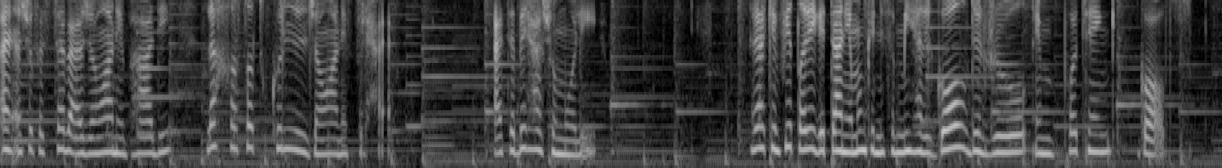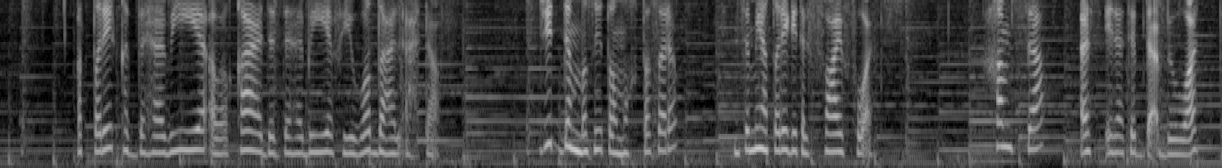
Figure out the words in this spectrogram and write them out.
أنا أشوف السبع جوانب هذه لخصت كل الجوانب في الحياة. أعتبرها شمولية. لكن في طريقة تانية ممكن نسميها ال golden rule in putting goals. الطريقة الذهبية أو القاعدة الذهبية في وضع الأهداف. جدا بسيطة ومختصرة. نسميها طريقة ال five whats خمسة أسئلة تبدأ ب what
